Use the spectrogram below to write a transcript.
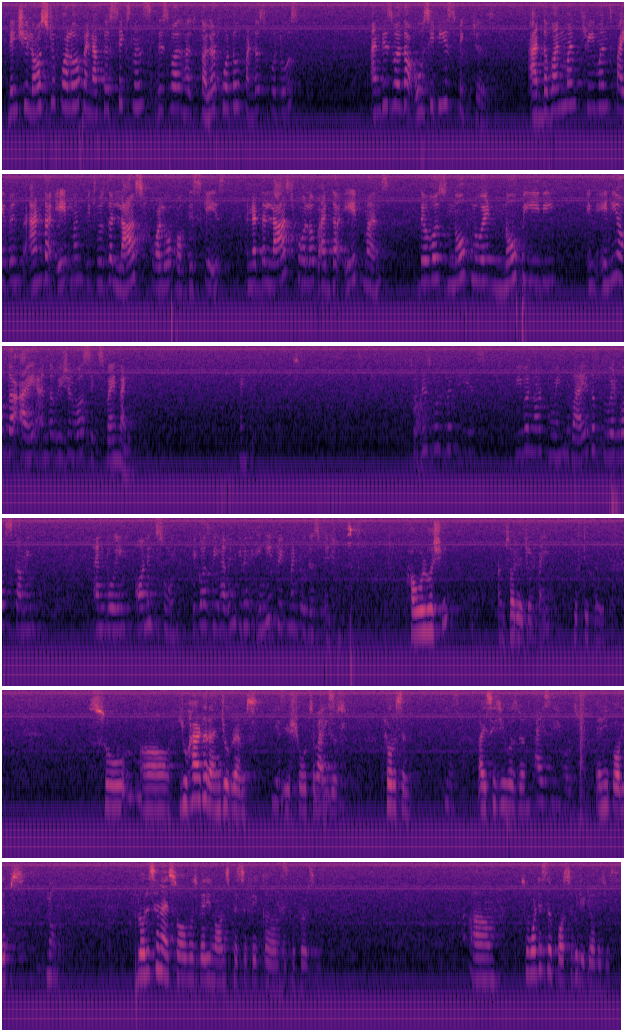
Then she lost to follow-up and after six months, this was her color photo, fundus photos. And these were the OCTs pictures at the one month, three months, five months, and the eight month, which was the last follow-up of this case. And at the last follow-up at the eight months, there was no fluid, no PED in any of the eye, and the vision was six by nine. Thank you. So this was the case. We were not knowing why the fluid was coming and going on its own because we haven't given any treatment to this patient. How old was she? I'm sorry, Ajay. 55. 55. So, uh, you had her angiograms. Yes, You showed some twice angios. we- Fluorescent. Yes, ICG was done. ICG was done. Any polyps? No. Fluorescent I saw was very non-specific uh, hypofluorescence. Um, so what is the possible etiologies?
